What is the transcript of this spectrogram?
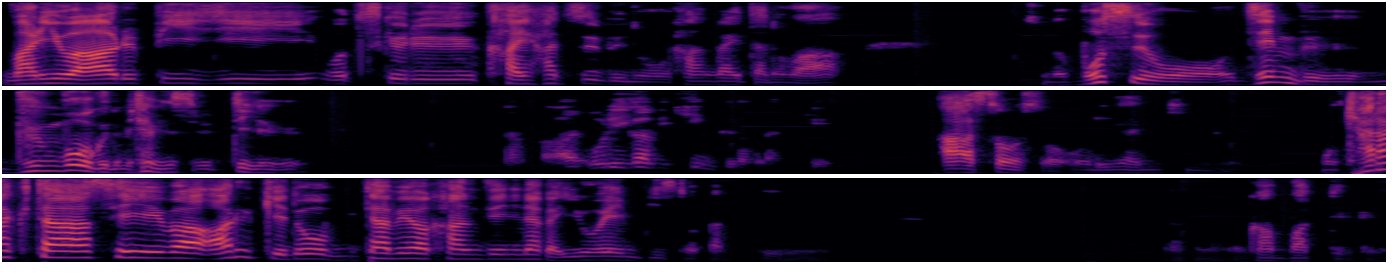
マリオ RPG を作る開発部の考えたのは、そのボスを全部文房具の見た目にするっていう。なんか、折り紙キングだっけ？あ、そうそう、折り紙キング。もうキャラクター性はあるけど、見た目は完全になんか色鉛筆とかっていう。頑張ってるけど。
